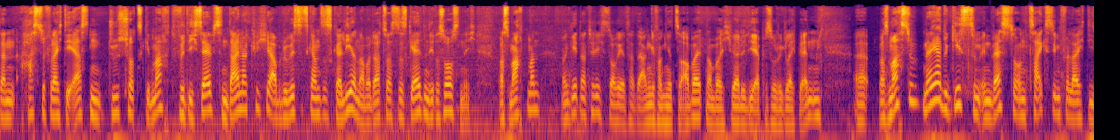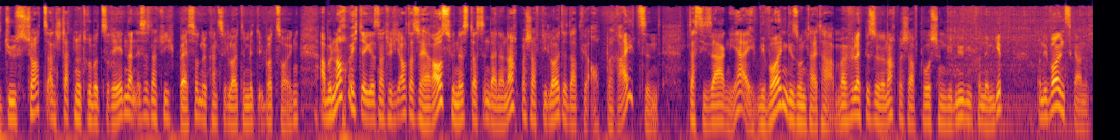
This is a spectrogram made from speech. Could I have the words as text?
dann hast du vielleicht die ersten Juice Shots gemacht für dich selbst in deiner Küche, aber du willst das Ganze skalieren, aber dazu hast du das Geld und die Ressourcen nicht. Was macht man? Man geht natürlich, sorry, jetzt hat er angefangen hier zu arbeiten, aber ich werde die Episode gleich beenden. Äh, was machst du? Naja, du gehst zum Investor und zeigst ihm vielleicht die Juice Shots, anstatt nur drüber zu reden, dann ist es natürlich besser und du kannst die Leute mit überzeugen. Aber noch wichtiger ist natürlich auch, dass du herausfindest, dass in deiner Nachbarschaft die Leute dafür auch bereit sind, dass sie sagen, ja, wir wollen Gesundheit haben, weil vielleicht bist du in der Nachbarschaft, wo es schon genügend von dem gibt und die wollen es gar nicht.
